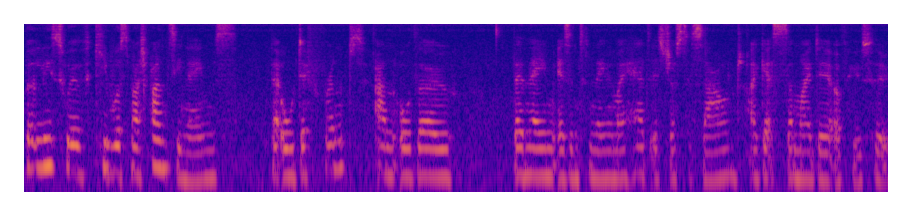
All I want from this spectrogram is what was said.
But at least with Keyboard Smash Fancy names, they're all different and although their name isn't a name in my head, it's just a sound, I get some idea of who's who.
